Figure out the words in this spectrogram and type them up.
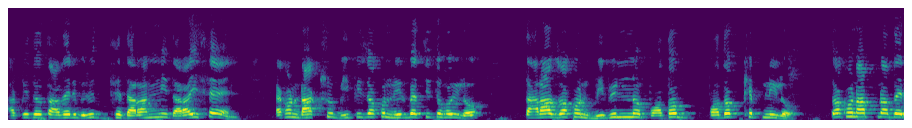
আপনি তো তাদের বিরুদ্ধে দাঁড়াননি, দাঁড়াইছেন। এখন ডাকসু ভিপি যখন নির্বাচিত হইল, তারা যখন বিভিন্ন পদ, পদক্ষেপ নিল, তখন আপনাদের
